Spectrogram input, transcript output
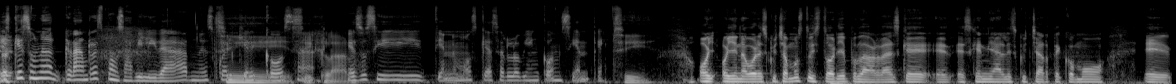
Es que es una gran responsabilidad, no es cualquier cosa. Sí, claro. Eso sí, tenemos que hacerlo bien consciente. Sí. Oye, oye Nabor, escuchamos tu historia y pues la verdad es que es, genial escucharte cómo eh,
